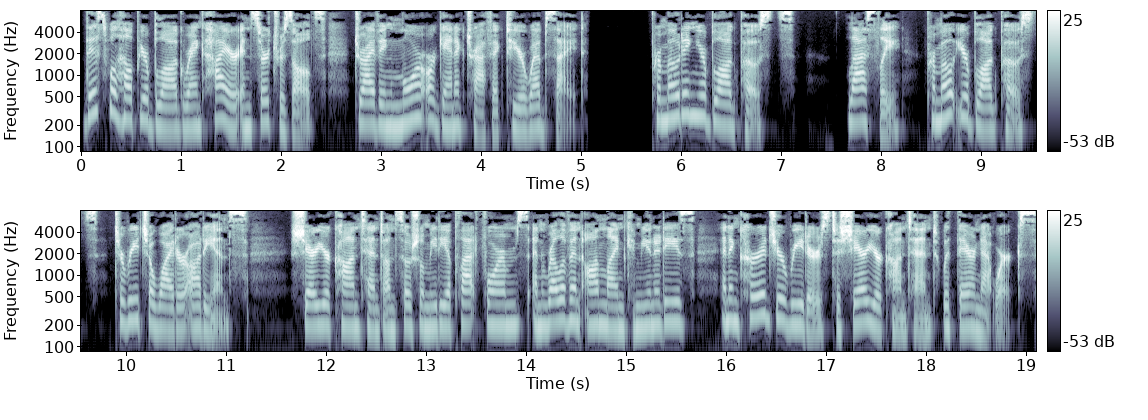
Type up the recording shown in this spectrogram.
This will help your blog rank higher in search results, driving more organic traffic to your website. Promoting your blog posts. Lastly, promote your blog posts to reach a wider audience. Share your content on social media platforms and relevant online communities, and encourage your readers to share your content with their networks.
